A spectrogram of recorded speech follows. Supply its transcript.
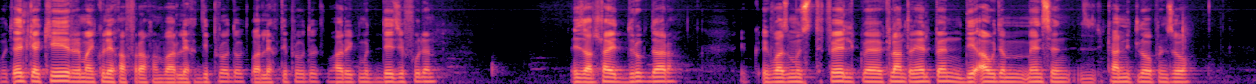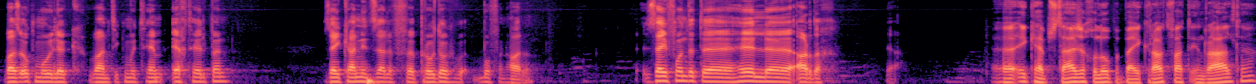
Moet elke keer mijn collega vragen waar ligt die product, waar ligt die product, waar ik moet deze voelen. is altijd druk daar. Ik, ik was, moest veel eh, klanten helpen. Die oude mensen kan niet lopen zo. Was ook moeilijk, want ik moet hem echt helpen. Zij kan niet zelf eh, product boven halen. Zij vond het eh, heel aardig. Eh, ik heb stage gelopen bij Kruidvat in Raalte.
